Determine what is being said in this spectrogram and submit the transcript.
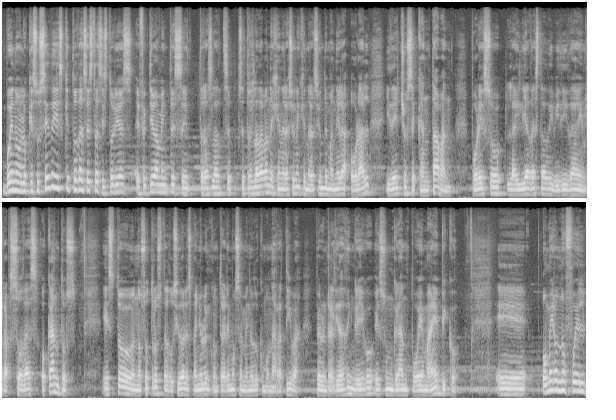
Bueno, lo que sucede es que todas estas historias efectivamente se, se, se trasladaban de generación en generación de manera oral y de hecho se cantaban. Por eso la Iliada está dividida en rapsodas o cantos. Esto nosotros traducido al español lo encontraremos a menudo como narrativa, pero en realidad en griego es un gran poema épico. Eh, Homero no fue el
